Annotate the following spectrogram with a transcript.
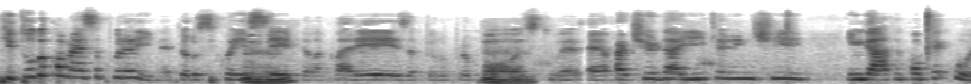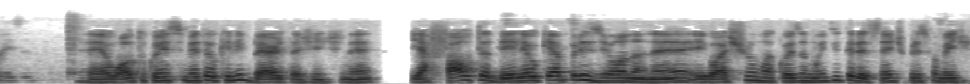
que tudo começa por aí, né? Pelo se conhecer, uhum. pela clareza, pelo propósito. É, é, a partir daí que a gente engata qualquer coisa. É, o autoconhecimento é o que liberta a gente, né? E a falta dele é o que aprisiona, né? Eu acho uma coisa muito interessante, principalmente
